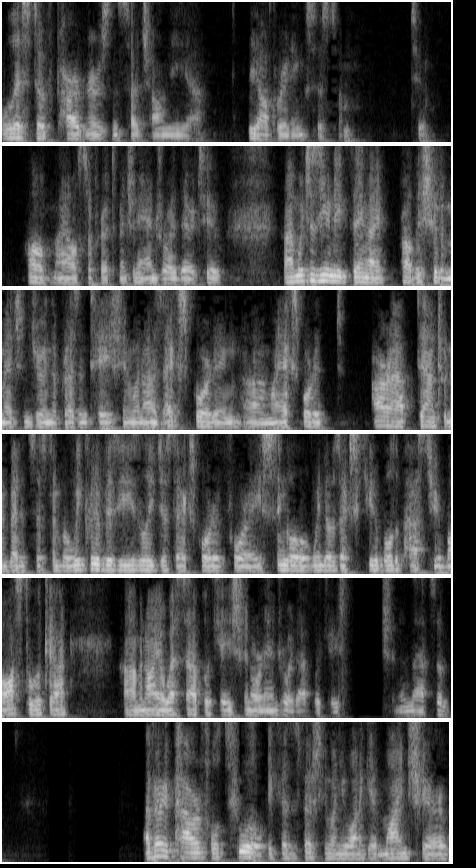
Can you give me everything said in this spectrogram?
list of partners and such on the the operating system too. Oh, I also forgot to mention Android there too, um, which is a unique thing I probably should have mentioned during the presentation. When I was exporting, um, I exported our app down to an embedded system, but we could have as easily just exported for a single Windows executable to pass to your boss to look at, um, an iOS application or an Android application, and that's a a very powerful tool because especially when you want to get mind share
